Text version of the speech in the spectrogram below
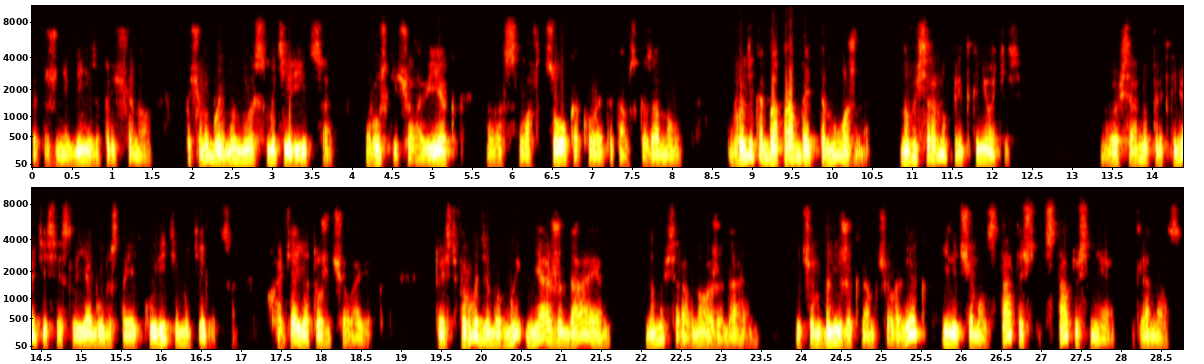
это же нигде не запрещено. Почему бы ему не сматериться? Русский человек, Э, словцо какое-то там сказанул. Вроде как бы оправдать-то можно, но вы все равно приткнетесь. Вы все равно приткнетесь, если я буду стоять курить и материться. Хотя я тоже человек. То есть вроде бы мы не ожидаем, но мы все равно ожидаем. И чем ближе к нам человек, или чем он статус, статуснее для нас,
